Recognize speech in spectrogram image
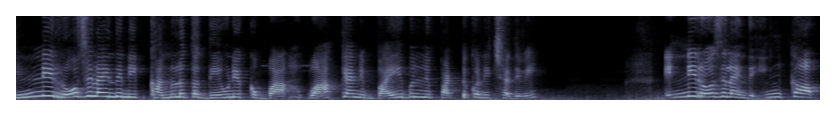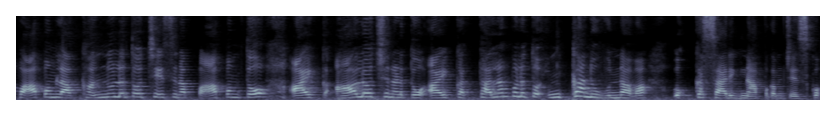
ఎన్ని రోజులైంది నీ కన్నులతో దేవుని యొక్క బా వాక్యాన్ని బైబిల్ని పట్టుకొని చదివి? ఎన్ని రోజులైంది ఇంకా పాపంలో ఆ కన్నులతో చేసిన పాపంతో ఆ యొక్క ఆలోచనలతో ఆ యొక్క తలంపులతో ఇంకా నువ్వు ఉన్నావా? ఒక్కసారి జ్ఞాపకం చేసుకో.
